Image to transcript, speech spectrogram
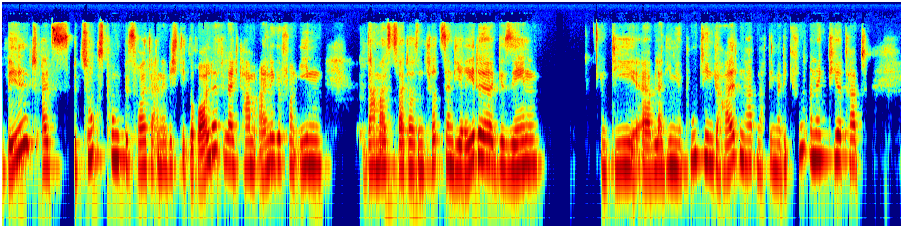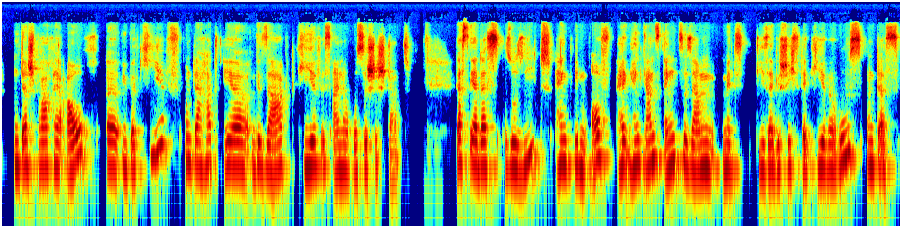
Bild, als Bezugspunkt bis heute eine wichtige Rolle. Vielleicht haben einige von Ihnen damals 2014 die Rede gesehen, die äh, Wladimir Putin gehalten hat, nachdem er die Krim annektiert hat. Und da sprach er auch äh, über Kiew und da hat er gesagt, Kiew ist eine russische Stadt. Dass er das so sieht, hängt eben oft, hängt, hängt ganz eng zusammen mit dieser Geschichte der Kiewer Rus und dass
